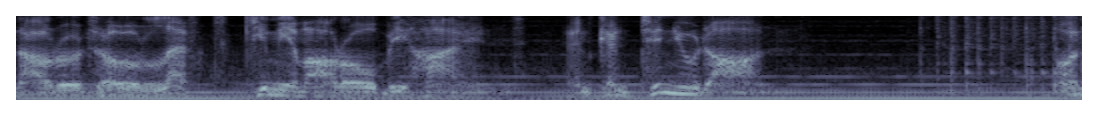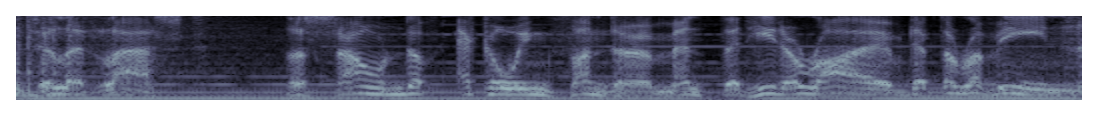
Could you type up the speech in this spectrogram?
Naruto left Kimimaro behind and continued on. Until at last, the sound of echoing thunder meant that he'd arrived at the ravine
